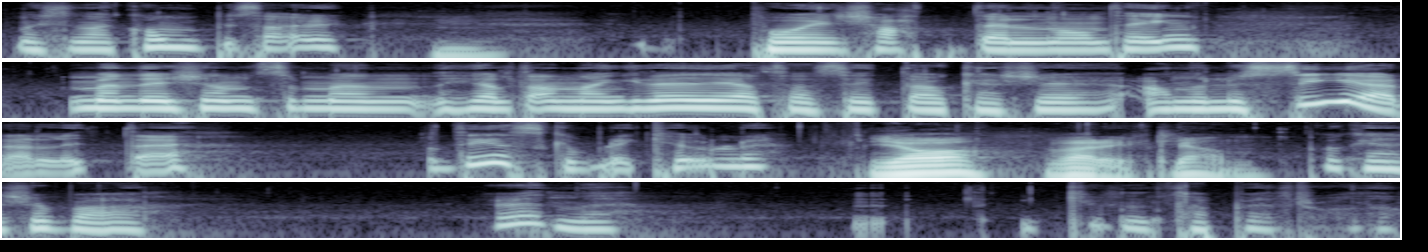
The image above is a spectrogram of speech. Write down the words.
med sina kompisar Mm. på en chatt eller någonting. Men det känns som en helt annan grej att så här, sitta och kanske analysera lite. Och det ska bli kul. Ja, verkligen. Och kanske bara, jag vet inte. Gud, nu tappade jag tråden.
